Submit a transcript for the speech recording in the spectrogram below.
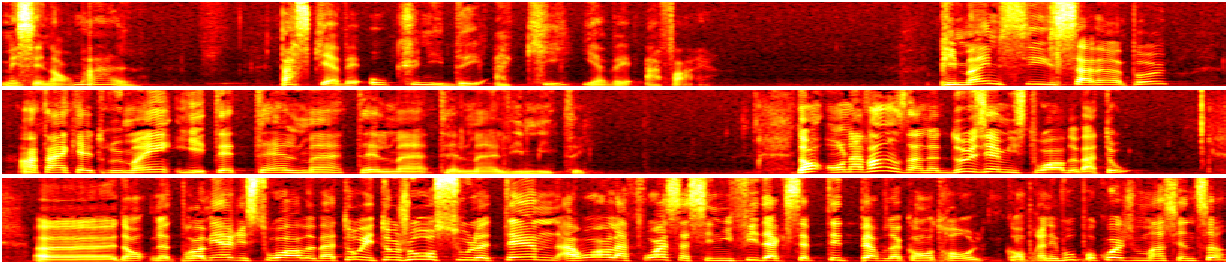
Mais c'est normal, parce qu'ils n'avaient aucune idée à qui il y avait affaire. Puis même s'ils savaient un peu, en tant qu'être humain, il était tellement, tellement, tellement limité. Donc, on avance dans notre deuxième histoire de bateau. Euh, donc, notre première histoire de bateau est toujours sous le thème avoir la foi, ça signifie d'accepter de perdre le contrôle. Comprenez-vous pourquoi je vous mentionne ça?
